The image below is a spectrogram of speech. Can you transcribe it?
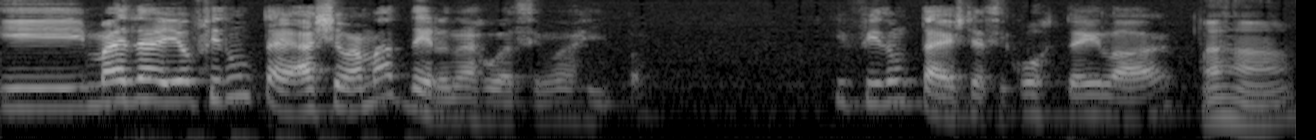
E, mas aí eu fiz um teste, achei uma madeira na rua, assim, uma ripa. E fiz um teste, assim, cortei lá Aham.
